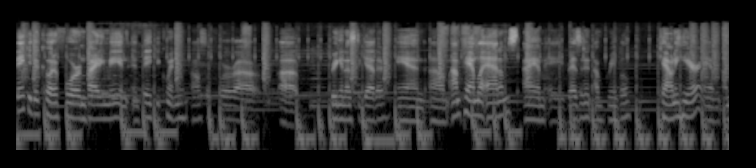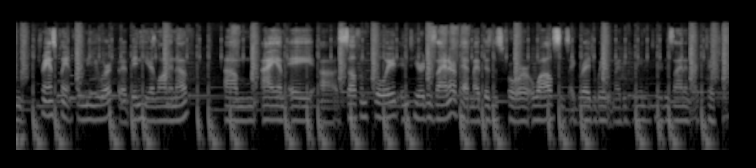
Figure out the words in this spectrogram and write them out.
Thank you, Dakota, for inviting me, and, and thank you, Quentin, also for uh, uh, bringing us together. And um, I'm Pamela Adams. I am a resident of Greenville County here, and I'm a transplant from New York, but I've been here long enough. Um, I am a uh, self-employed interior designer. I've had my business for a while since I graduated with my degree in interior design and architecture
